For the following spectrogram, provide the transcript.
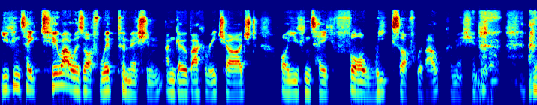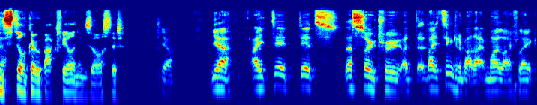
you can take two hours off with permission and go back recharged, or you can take four weeks off without permission and yeah. still go back feeling exhausted. Yeah. Yeah. I did. It's that's so true. I, like thinking about that in my life, like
